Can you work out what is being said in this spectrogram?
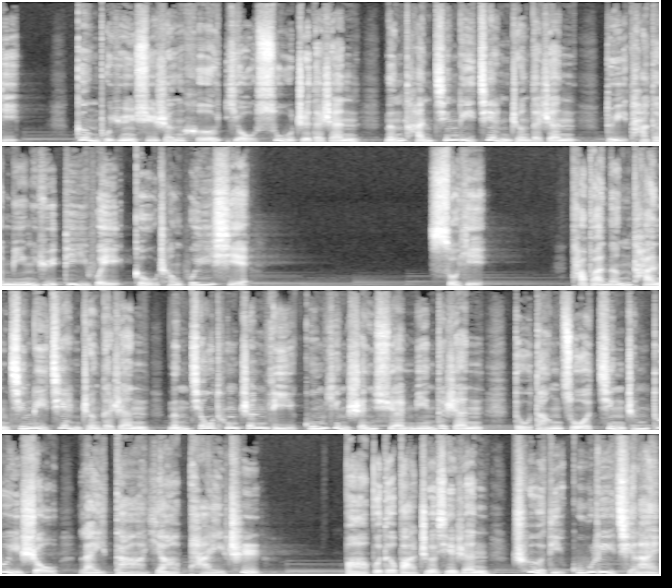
益，更不允许任何有素质的人、能谈经历见证的人对他的名誉地位构成威胁。所以，他把能谈经历见证的人、能交通真理、供应神选民的人都当作竞争对手来打压排斥。巴不得把这些人彻底孤立起来，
